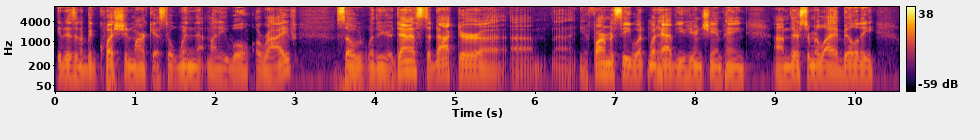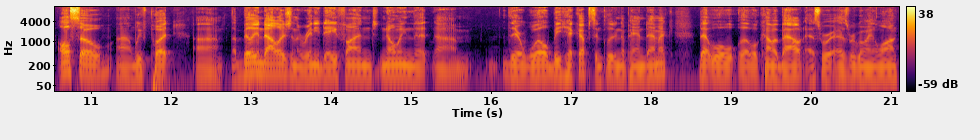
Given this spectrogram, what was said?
It isn't a big question mark as to when that money will arrive. So whether you're a dentist, a doctor, a, um, uh, you know, pharmacy, what what have you here in Champaign, um, there's some reliability. Also, uh, we've put um, a billion dollars in the rainy day fund, knowing that um, there will be hiccups, including a pandemic, that will that will come about as we're as we're going along.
